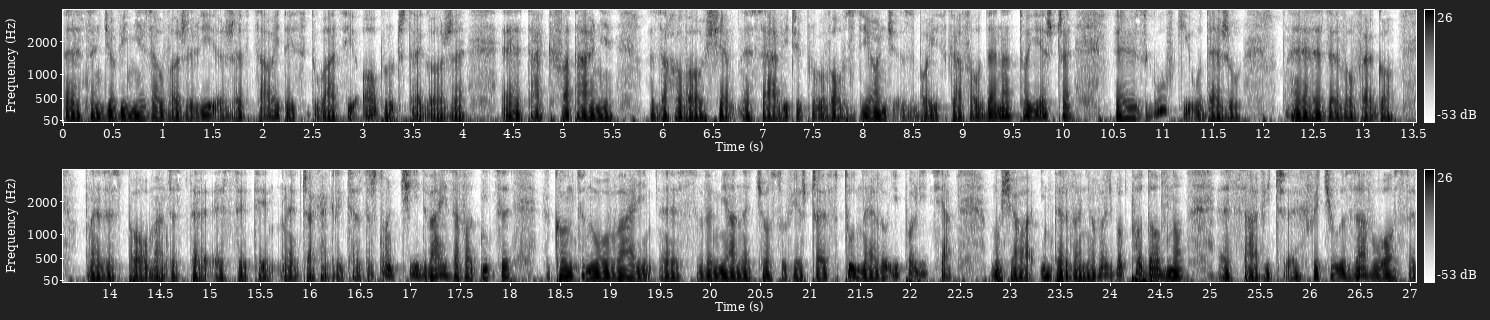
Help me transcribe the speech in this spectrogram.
e, sędziowie nie zauważyli, że w całej tej sytuacji, oprócz tego, że e, tak fatalnie zachował się Savic i próbował zdjąć z boiska Foudena, to jeszcze e, z główki uderzył rezerwowego zespołu Manchester City Jacka Grealicha. Zresztą ci dwaj zawodnicy kontynuowali wymianę ciosów jeszcze w tunelu i policja musiała interweniować, bo podobno Savic chwycił za włosy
